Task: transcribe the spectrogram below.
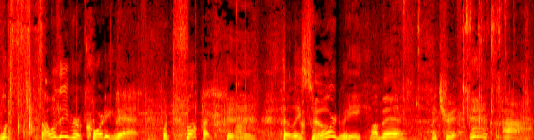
What? I wasn't even recording that. What the fuck? At least fell. warned me. My bad. I tripped. Ah.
